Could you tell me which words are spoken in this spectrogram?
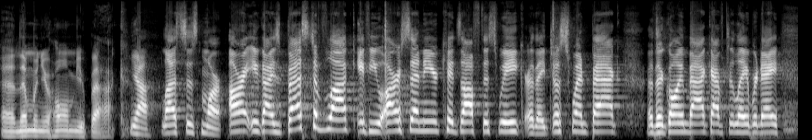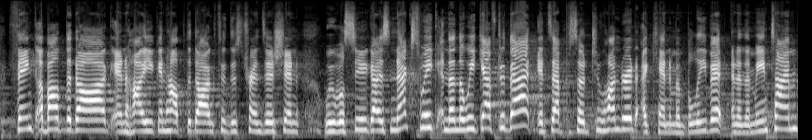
And then when you're home, you're back. Yeah, less is more. All right, you guys, best of luck if you are sending your kids off this week or they just went back or they're going back after Labor Day. Think about the dog and how you can help the dog through this transition. We will see you guys next week. And then the week after that, it's episode 200. I can't even believe it. And in the meantime,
